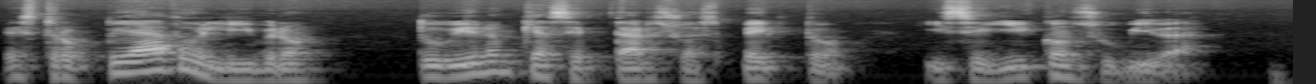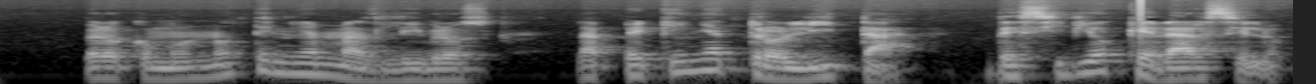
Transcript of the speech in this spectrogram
Estropeado el libro, tuvieron que aceptar su aspecto y seguir con su vida. Pero como no tenían más libros, la pequeña trolita decidió quedárselo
